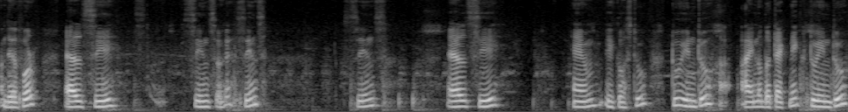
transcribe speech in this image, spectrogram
therefore LC since okay? Since since LCM equals to 2 into I know the technique 2 into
